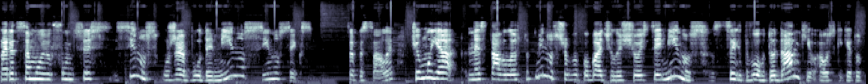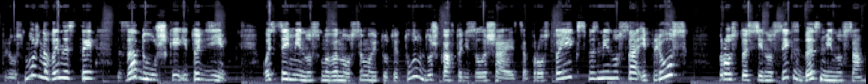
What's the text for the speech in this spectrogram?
перед самою функцією синус уже буде мінус синус х записали. Чому я не ставила ось тут мінус, щоб ви побачили, що ось цей мінус з цих двох доданків, а оскільки тут плюс, можна винести за дужки. І тоді ось цей мінус ми виносимо і тут, і тут. В дужках тоді залишається просто х без мінуса, і плюс просто синус х без мінуса.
